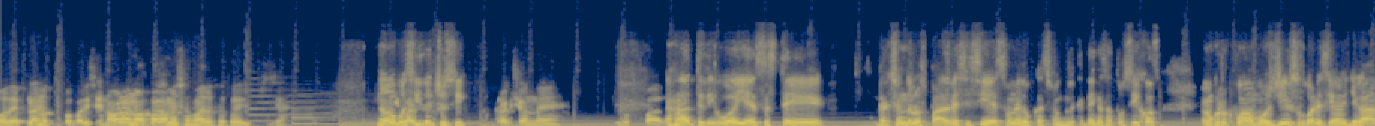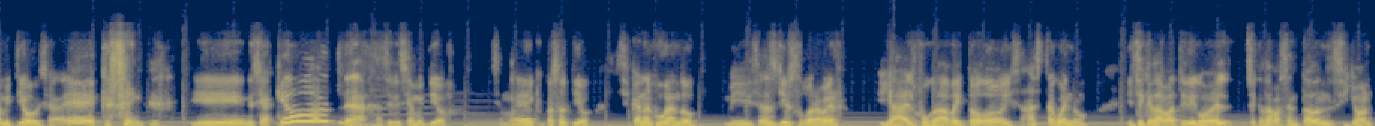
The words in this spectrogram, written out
o de plano tu papá dice, no, no, no, apágame esa madre, y pues ya. No, pues sí, de hecho sí. Reacción de los padres. Ajá, te digo, y es este reacción de los padres y si es una educación que tengas a tus hijos. Yo me acuerdo que jugábamos Gears of War y llegaba mi tío y decía, eh, ¿qué hacen? Y decía, ¿qué onda? Así decía mi tío. Decía, eh, ¿qué pasó, tío? Si que andan jugando. Me dice, ¿haces Gears of War? A ver. Y ya él jugaba y todo, y dice, ah, está bueno. Y se quedaba, te digo, él se quedaba sentado en el sillón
